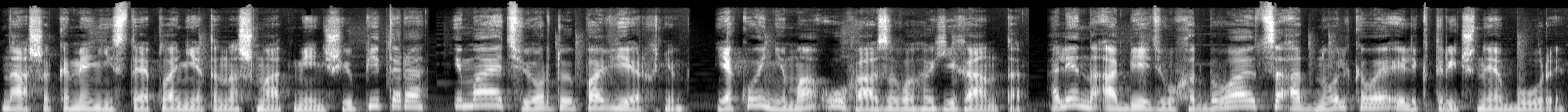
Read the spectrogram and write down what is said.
наша камяністая планета нашмат менш Юпітера і мае цвёрдую паверхню, якой няма ў газавага гіганта. Але на абедзвюх адбываюцца аднолькавыя электрычныя буры.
